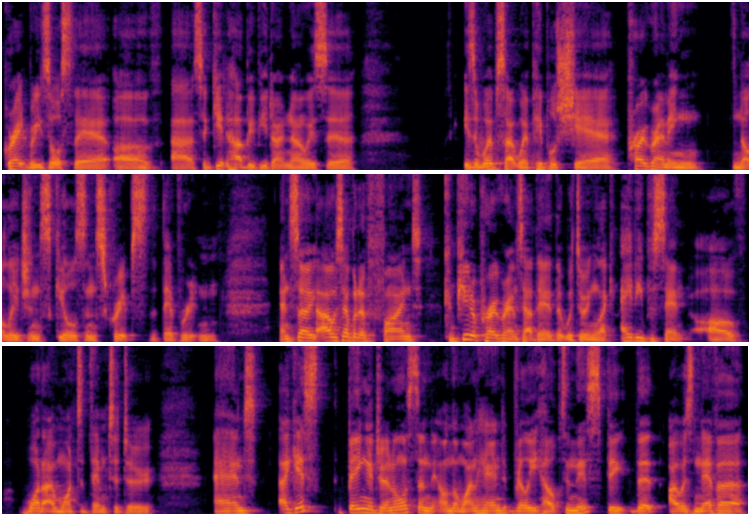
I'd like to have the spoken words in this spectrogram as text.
great resource there. Of uh, so GitHub, if you don't know, is a is a website where people share programming knowledge and skills and scripts that they've written. And so I was able to find computer programs out there that were doing like 80% of what I wanted them to do. And I guess being a journalist and on the one hand really helped in this that I was never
